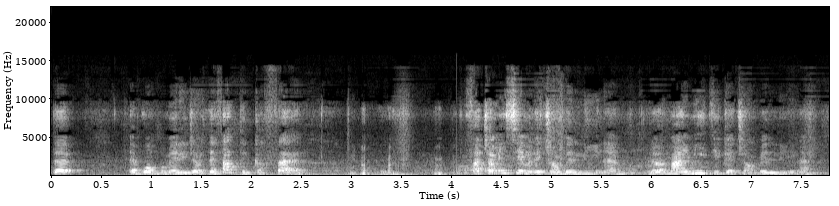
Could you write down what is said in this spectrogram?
tutte e buon pomeriggio. Avete fatto il caffè? Facciamo insieme le ciambelline, le ormai mitiche ciambelline.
